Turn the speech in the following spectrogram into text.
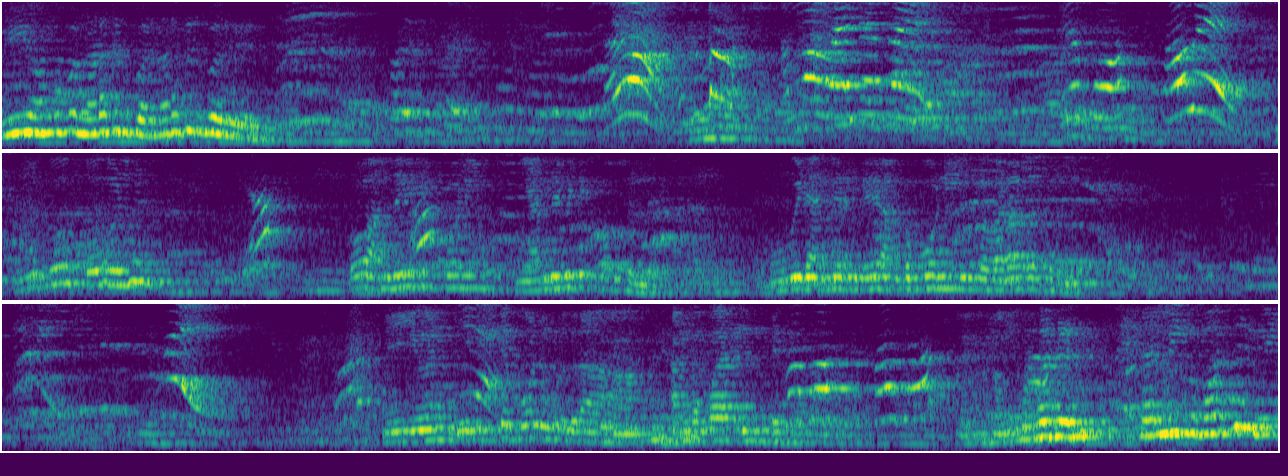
ஐயோ அங்க பாரு நடக்குது பாரு நடக்குது பாரு. போ ஓ அந்த வீட்டுக்கு போ நீ. அந்த வீட்டுக்கு போக சொல்லு. உன் வீடு அங்க இருக்கு அங்க போ நீ இங்க வராத சொல்லு. நீ இவன் கிட்ட போட்டு கொடுக்குறான். அங்க பாரு. அங்க பாரு. தள்ளி இங்க பாரு நீ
